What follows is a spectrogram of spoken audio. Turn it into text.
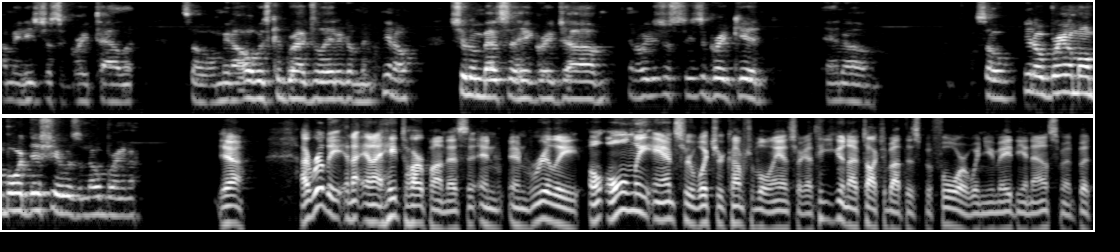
I mean, he's just a great talent. So, I mean, I always congratulated him and, you know, shoot him message, hey, great job. You know, he's just, he's a great kid. And, um, so, you know, bringing him on board this year was a no brainer. Yeah. I really and I, and I hate to harp on this and and really only answer what you're comfortable answering. I think you and I've talked about this before when you made the announcement, but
